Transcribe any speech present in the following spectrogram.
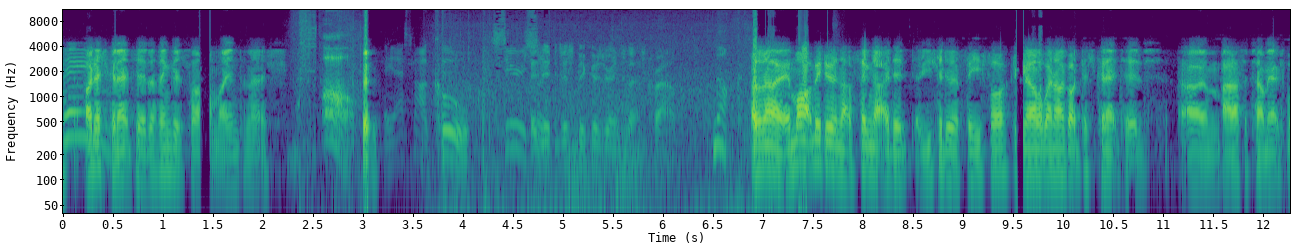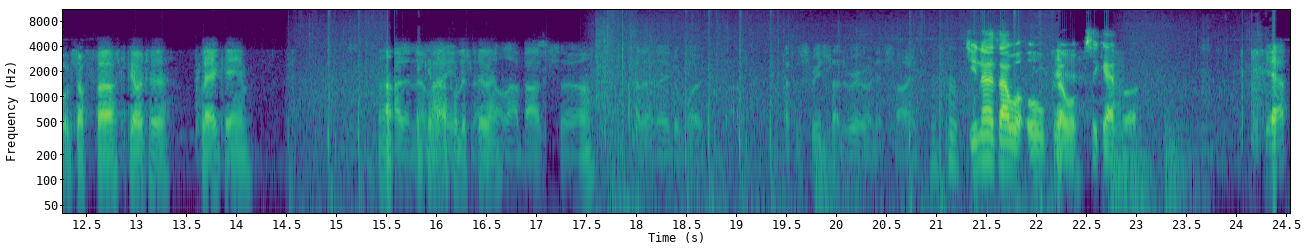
propane! I disconnected. I think it's like my internet. Oh. Hey, that's not cool. Seriously. Is Seriously. it just because your internet's crap? Look. I don't know. It might be doing that thing that I did. I used to do with FIFA. You know, when I got disconnected, um, I'd have to turn my Xbox off first to be able to play a game. I don't know, my that's what it's doing. not that bad, so I don't know, it don't work. But I just reset the router and it's fine. Do you know that will all blow Yeah. up together? yep.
